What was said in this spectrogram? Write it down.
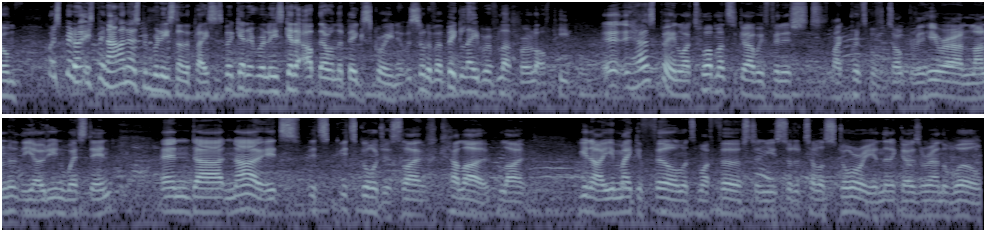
film. Well, it's been it's been out. I know it's been released in other places, but get it released, get it up there on the big screen. It was sort of a big labour of love for a lot of people. It, it, has been. Like 12 months ago, we finished like principal photography here around London at the Odeon West End, and uh, no, it's it's it's gorgeous. Like hello, like you know, you make a film. It's my first, and you sort of tell a story, and then it goes around the world,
